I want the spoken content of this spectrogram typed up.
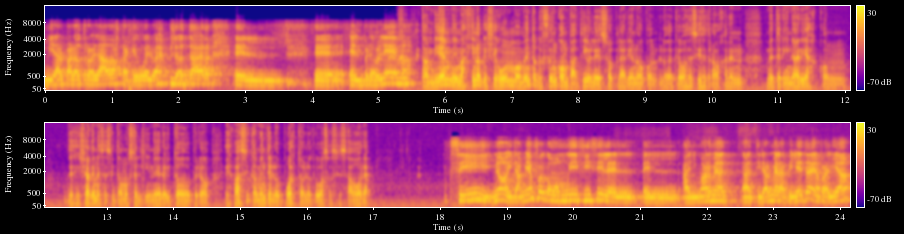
mirar para otro lado hasta que vuelva a explotar el... Eh, el problema. También me imagino que llegó un momento que fue incompatible eso, Clario, ¿no? Con lo de que vos decís de trabajar en veterinarias con, desde ya que necesitamos el dinero y todo, pero es básicamente lo opuesto a lo que vos haces ahora. Sí, no, y también fue como muy difícil el, animarme a, tirarme a la pileta y en realidad,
